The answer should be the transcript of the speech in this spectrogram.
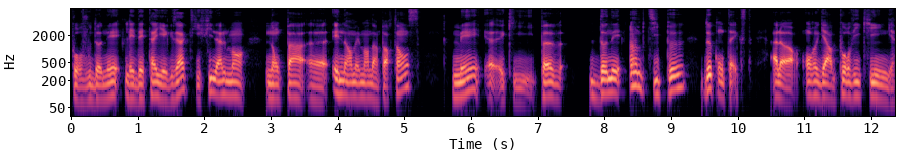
pour vous donner les détails exacts qui finalement n'ont pas énormément d'importance, mais qui peuvent donner un petit peu de contexte. Alors, on regarde pour Viking,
